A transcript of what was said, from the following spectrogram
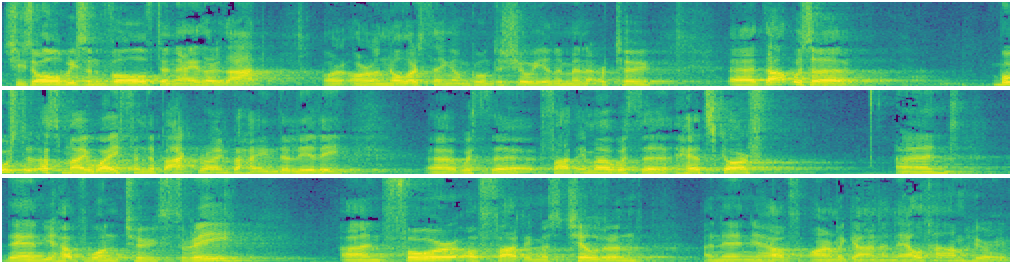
She's always involved in either that or, or another thing I'm going to show you in a minute or two. Uh, that was a most of, that's my wife in the background behind the lady uh, with the Fatima with the headscarf, and then you have one, two, three, and four of Fatima's children, and then you have Armagan and Elham, who are,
